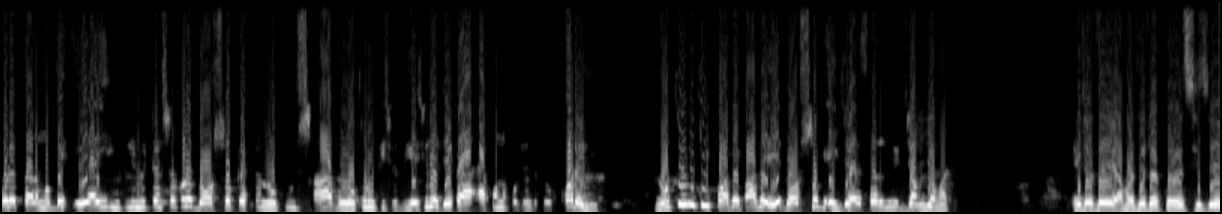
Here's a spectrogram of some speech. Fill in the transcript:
করে তার মধ্যে এআই ইমপ্লিমেন্টেশন করে দর্শক একটা নতুন স্বাদ, নতুন কিছু দিয়েছিল যেটা এখনও পর্যন্ত কেউ করেনি। নতুন কি পাবে পাবে দর্শক এই জয়সালমীর জমজমাটে? এটাতে আমরা যেটা করেছি যে,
